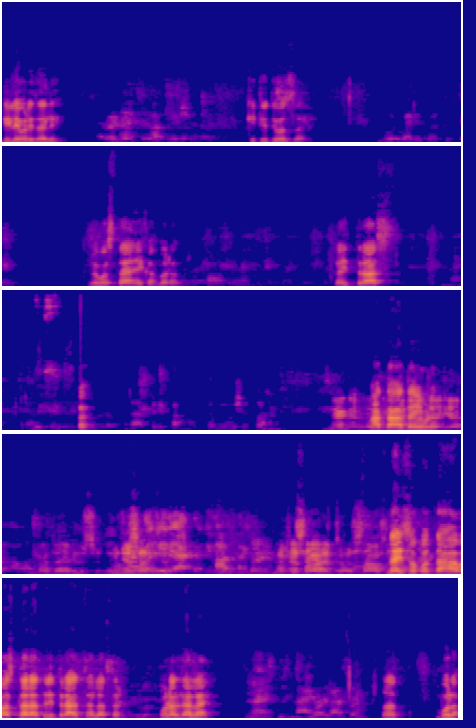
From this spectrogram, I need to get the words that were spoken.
डिलिव्हरी झाली? किती दिवस झाले? गुरुवारी व्यवस्था आहे का? बरोबर. काही त्रास? नाही रात्री रात्री कामात कमी होऊ शकतो नाही नाही, आता- आता एवढं? या- आता हे- म्हणजे सात आता गेली आता सहा सहा नाही सोबत दहा वाजता रात्री त्रास झाला तर? कोणाला झालाय? नाही हां बोला.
